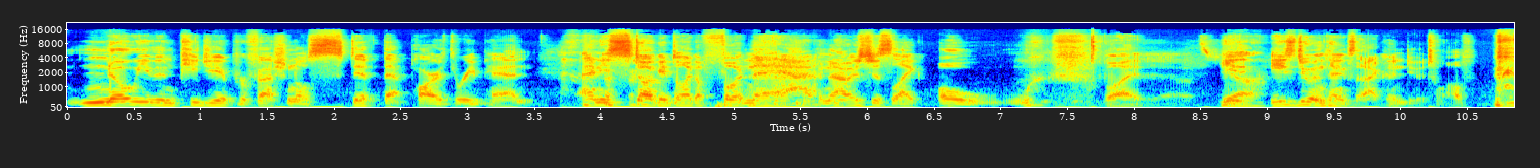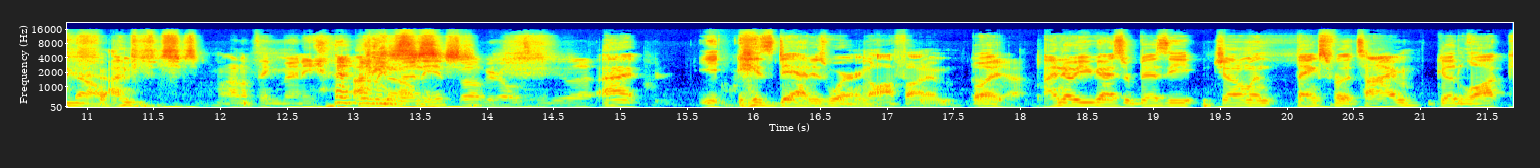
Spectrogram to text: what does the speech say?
no even PGA professional stiffed that par three pin, and he stuck it to like a foot and a half, and I was just like, oh, but he, Yeah. he's doing things that I couldn't do at twelve. no, I'm just, I don't think many. I don't think many twelve year olds can do that. I, his dad is wearing off on him, but Oh, yeah. I know you guys are busy, gentlemen. Thanks for the time. Good luck.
